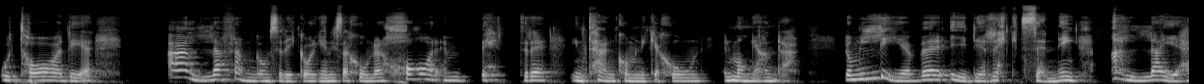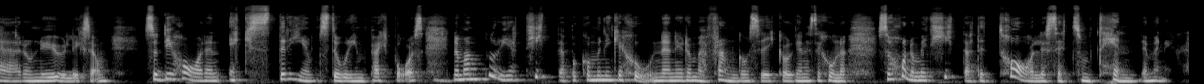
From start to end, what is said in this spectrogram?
att ta det. Alla framgångsrika organisationer har en bättre intern kommunikation än många andra. De lever i direktsändning. Alla är här och nu. Liksom. Så det har en extremt stor impact på oss. Mm. När man börjar titta på kommunikationen i de här framgångsrika organisationerna så har de ett, hittat ett talesätt som tänder människor.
